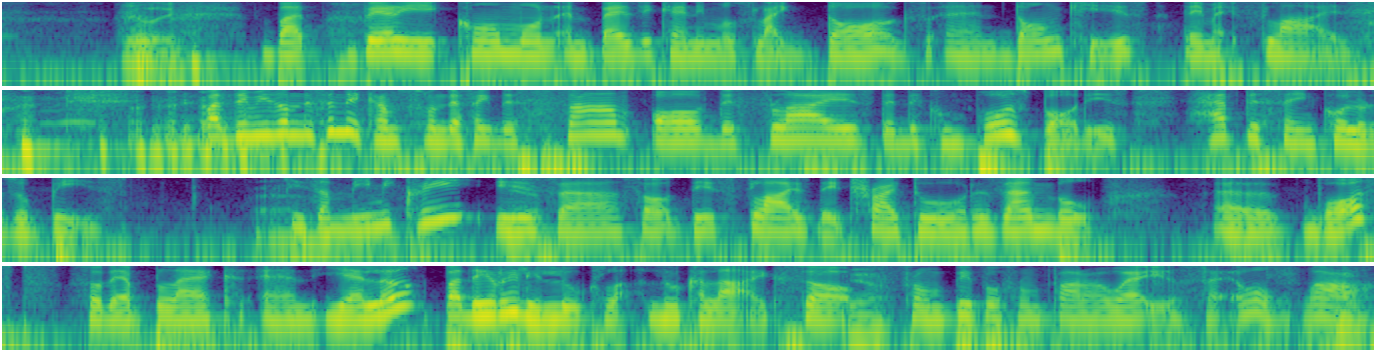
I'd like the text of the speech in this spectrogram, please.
Really? but very common and basic animals like dogs and donkeys they make flies but the misunderstanding comes from the fact that some of the flies that decompose bodies have the same colors of bees it's a mimicry is uh, so these flies they try to resemble uh, wasps so they're black and yellow but they really look li- look alike so Yeah. from people from far away you say oh wow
